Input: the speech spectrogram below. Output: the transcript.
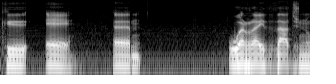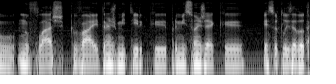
que é um, o array de dados no, no flash que vai transmitir que permissões é que esse utilizador tem.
